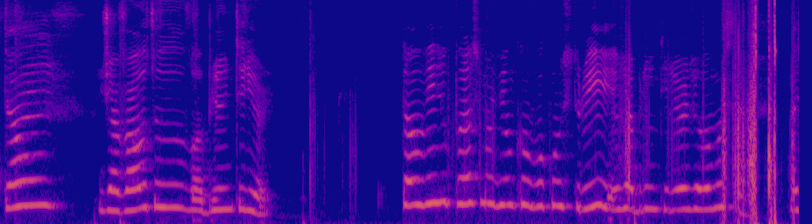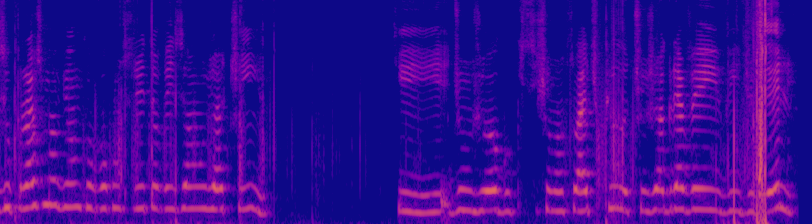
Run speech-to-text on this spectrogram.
Então... Já volto, vou abrir o interior. Talvez o próximo avião que eu vou construir, eu já abri o interior, já vou mostrar. Mas o próximo avião que eu vou construir talvez é um jatinho. Que, de um jogo que se chama Flight Pilot. Eu já gravei vídeo dele,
